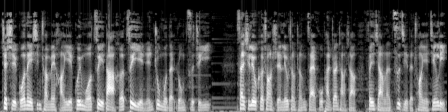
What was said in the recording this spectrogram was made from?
这是国内新传媒行业规模最大和最引人注目的融资之一。三十六氪创始人刘成成在湖畔专场上分享了自己的创业经历。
